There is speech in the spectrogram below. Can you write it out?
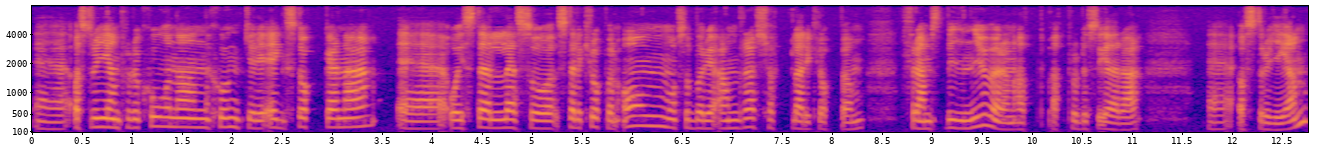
eh, östrogenproduktionen sjunker i äggstockarna eh, och istället så ställer kroppen om och så börjar andra körtlar i kroppen, främst binjuren, att, att producera eh, östrogen.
